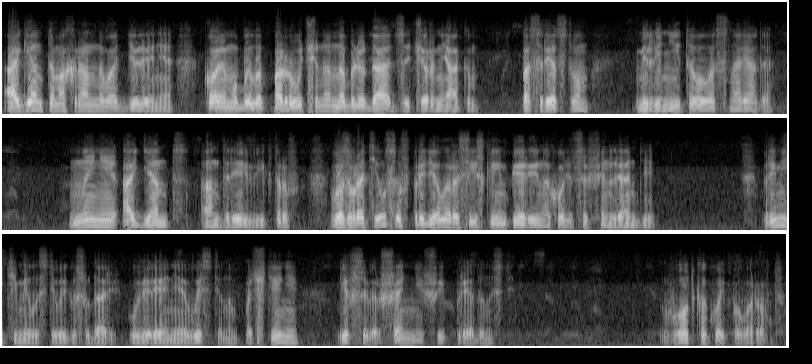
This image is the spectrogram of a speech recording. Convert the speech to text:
агентом охранного отделения, коему было поручено наблюдать за Черняком посредством меленитового снаряда. Ныне агент Андрей Викторов возвратился в пределы Российской империи, находится в Финляндии. Примите, милостивый государь, уверение в истинном почтении и в совершеннейшей преданности. Вот какой поворот.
